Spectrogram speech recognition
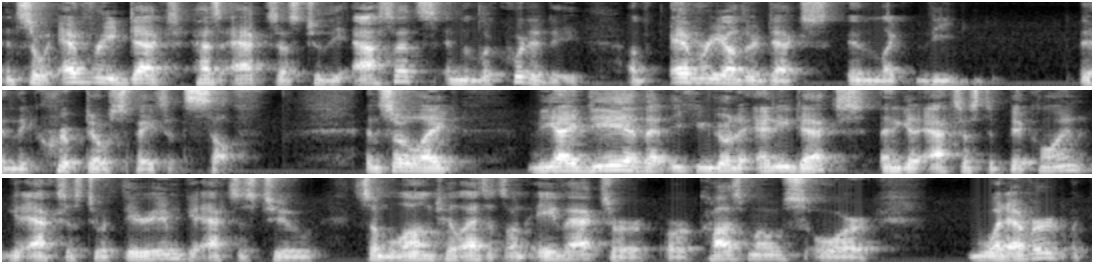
And so every DEX has access to the assets and the liquidity of every other DEX in like the in the crypto space itself. And so like the idea that you can go to any DEX and get access to Bitcoin, get access to Ethereum, get access to some long tail assets on AVAX or or Cosmos or whatever, like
